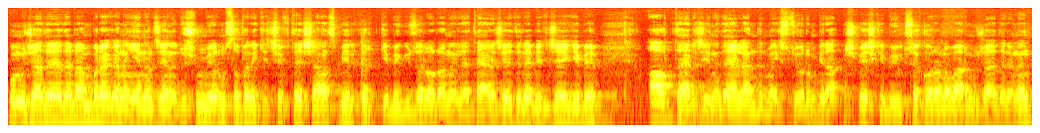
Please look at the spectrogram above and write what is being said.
Bu mücadelede ben Braga'nın yenileceğini düşünmüyorum. 0-2 çifte şans 1.40 gibi güzel oranıyla tercih edilebileceği gibi alt tercihini değerlendirmek istiyorum. 1.65 gibi yüksek oranı var mücadelenin.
